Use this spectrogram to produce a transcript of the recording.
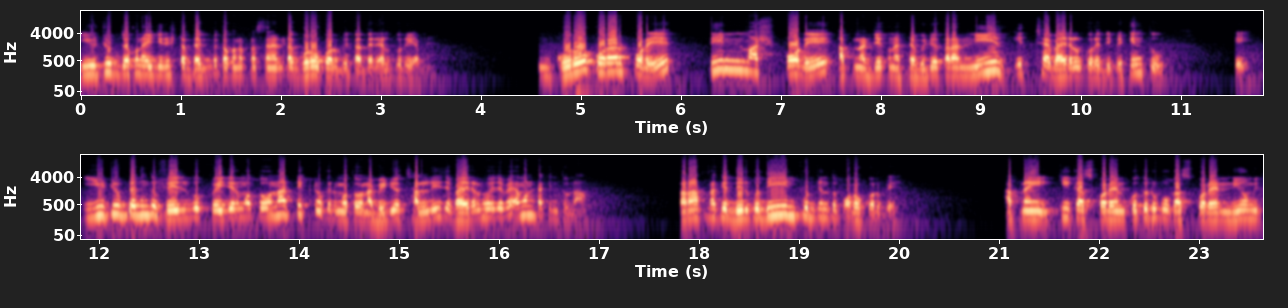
ইউটিউব যখন এই জিনিসটা দেখবে, তখন আপনার চ্যানেলটা গ্রো করবে তাদের অ্যালগোরিয়ামে গ্রো করার পরে তিন মাস পরে আপনার যে কোনো একটা ভিডিও তারা নিজ ইচ্ছায় ভাইরাল করে দিবে। কিন্তু ইউটিউবটা কিন্তু ফেসবুক পেজের মতো না টিকটকের মতো না। ভিডিও ছাড়লেই যে ভাইরাল হয়ে যাবে এমনটা কিন্তু না। তারা আপনাকে দীর্ঘদিন পর্যন্ত ফলো করবে। আপনি কি কাজ করেন, কতটুকু কাজ করেন, নিয়মিত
